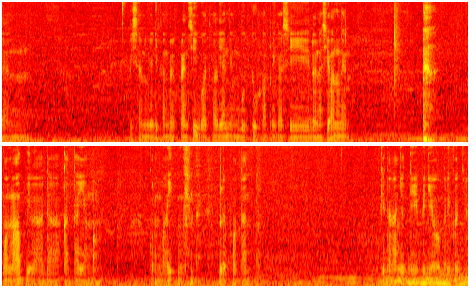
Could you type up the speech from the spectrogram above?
Dan bisa menjadikan referensi buat kalian yang butuh aplikasi donasi online. Mohon maaf bila ada kata yang kurang baik mungkin belepotan. Kita lanjut di video berikutnya.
